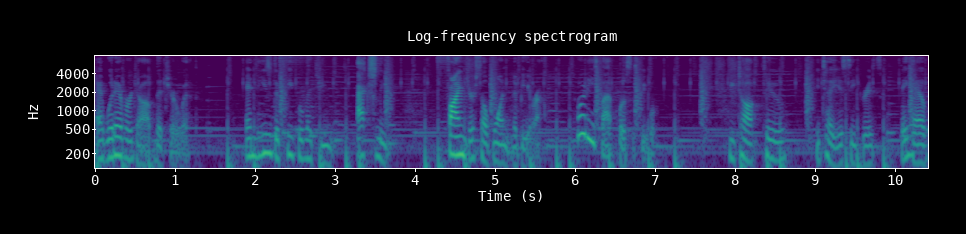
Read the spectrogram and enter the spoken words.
at whatever job that you're with. And these are the people that you actually find yourself wanting to be around. Who are these five closest people? You talk to, you tell your secrets. They have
